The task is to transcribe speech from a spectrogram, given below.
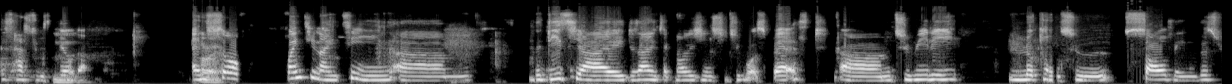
this has to be scaled mm. up. And right. so 2019, um, the DTI Design and Technology Institute was best um, to really look into solving this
